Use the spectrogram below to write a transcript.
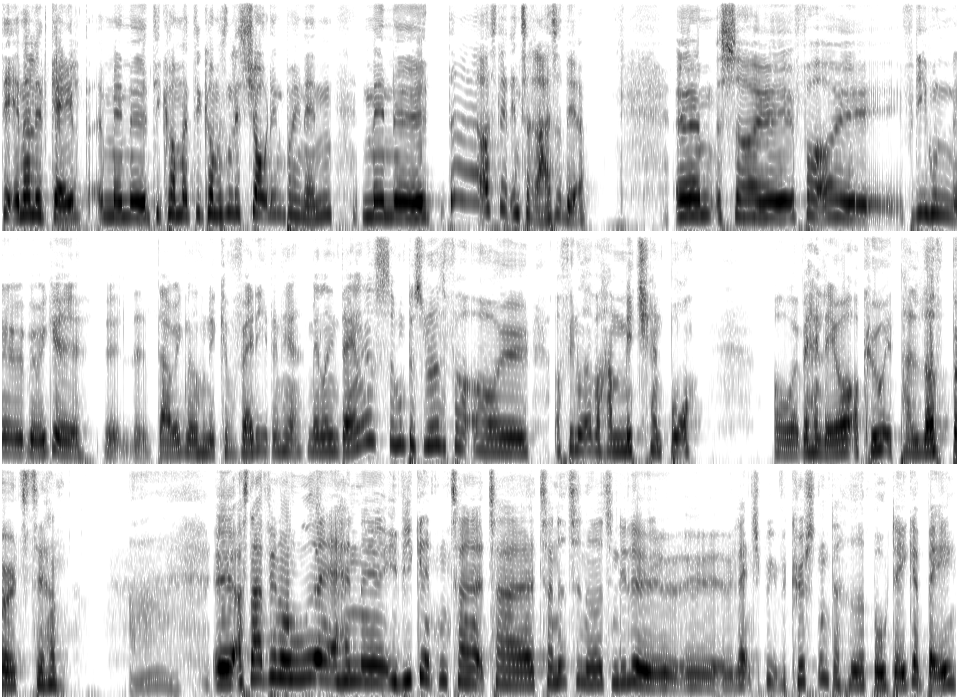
det ender lidt galt, men øh, de, kommer, de kommer sådan lidt sjovt ind på hinanden, men øh, der er også lidt interesse der. Øhm, så øh, for, øh, fordi hun øh, vil jo ikke, øh, der er jo ikke noget, hun ikke kan få fat i, den her Melanie Daniels, så hun beslutter sig for at, øh, at finde ud af, hvor ham Mitch han bor, og øh, hvad han laver, og købe et par lovebirds til ham. Øh, og snart finder hun ud af, at han øh, i weekenden tager, tager, tager ned til noget til en lille øh, landsby ved kysten, der hedder Bodega Bay,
